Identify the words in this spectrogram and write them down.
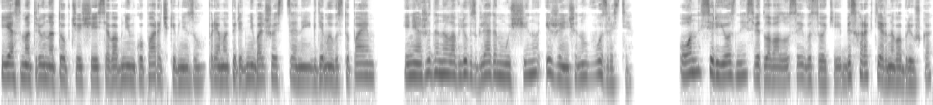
Я смотрю на топчущиеся в обнимку парочки внизу, прямо перед небольшой сценой, где мы выступаем, и неожиданно ловлю взглядом мужчину и женщину в возрасте. Он серьезный, светловолосый, высокий, без характерного брюшка,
